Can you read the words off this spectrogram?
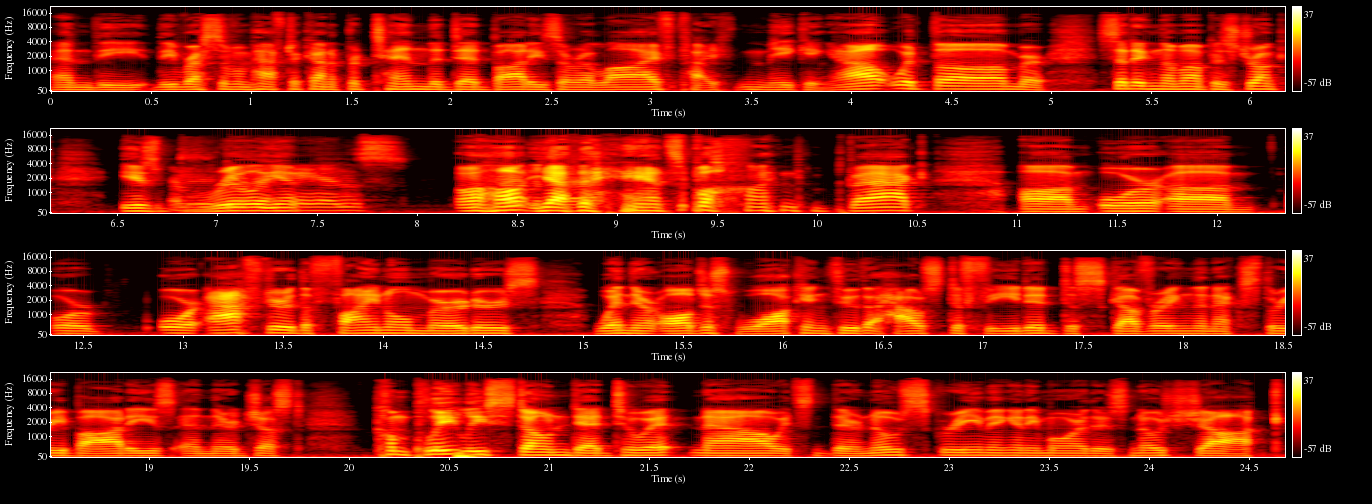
and the the rest of them have to kind of pretend the dead bodies are alive by making out with them or setting them up as drunk is brilliant. hands. Uh huh. Yeah, the hands behind the back, um, or um, or or after the final murders when they're all just walking through the house defeated, discovering the next three bodies, and they're just completely stone dead to it now. It's there's no screaming anymore. There's no shock.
